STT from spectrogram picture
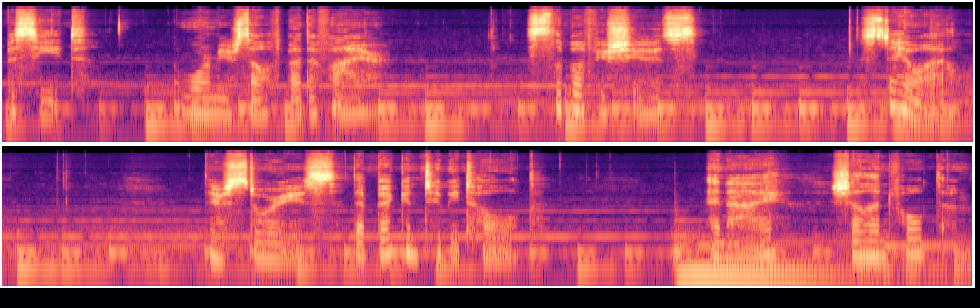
Up a seat, warm yourself by the fire, slip off your shoes, stay a while. There's stories that beckon to be told, and I shall unfold them,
